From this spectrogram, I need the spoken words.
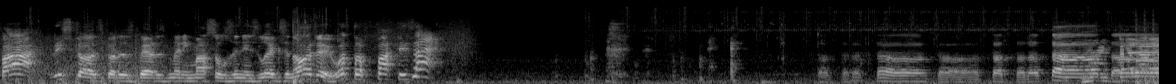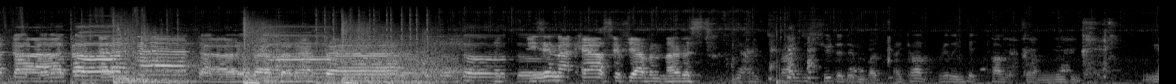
Fuck! This guy's got as about as many muscles in his legs than I do. What the fuck is that? He's in that house if you haven't noticed. Yeah, I tried to shoot at him, but I can't really hit targets when I'm moving. You.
